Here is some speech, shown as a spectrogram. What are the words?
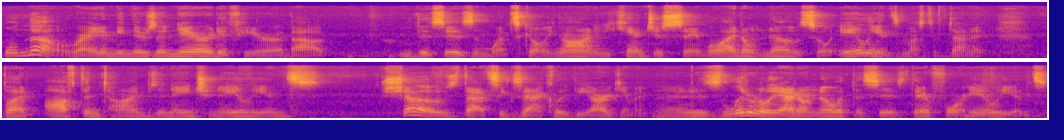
Well, no, right? I mean, there's a narrative here about who this is and what's going on, and you can't just say, well, I don't know, so aliens must have done it. But oftentimes in ancient aliens, shows that's exactly the argument. And it is literally, I don't know what this is, therefore aliens.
